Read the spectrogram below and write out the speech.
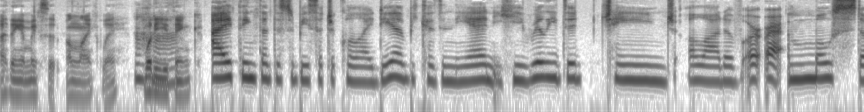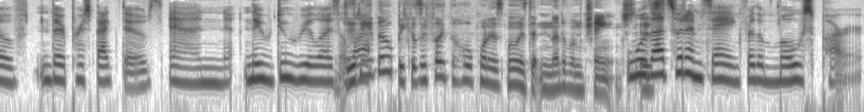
I think it makes it unlikely. What do you Uh-huh. think? I think that this would be such a cool idea because in the end, he really did change a lot of, or, or most of their perspectives, and they do realize a lot. Did lot. he though? Because I feel like the whole point of this movie is that none of them changed. well, Is- that's what I'm saying. For the most part,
